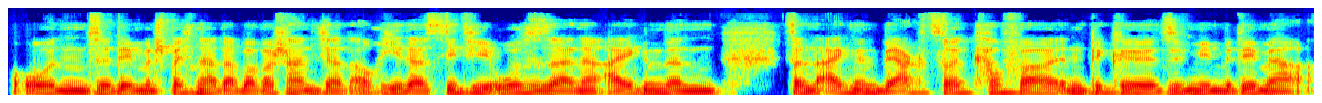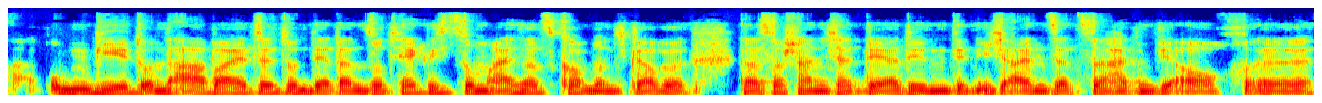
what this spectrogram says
Und dementsprechend hat aber wahrscheinlich halt auch jeder CTO seine eigenen, seinen eigenen Werkzeugkoffer entwickelt, mit dem er umgeht und arbeitet und der dann so täglich zum Einsatz kommt. Und ich glaube, da ist wahrscheinlich halt der, den, den ich einsetze, halt irgendwie auch äh,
